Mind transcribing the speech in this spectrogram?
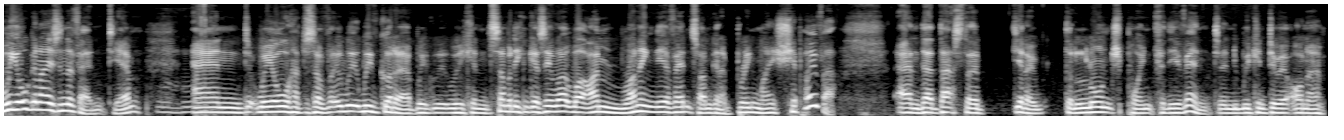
We organise an event, yeah, Mm-hmm. and we all have to. Sort of, we, we've got a. We, we, we can. Somebody can go say, well, well, I'm running the event, so I'm going to bring my ship over, and that that's the you know the launch point for the event, and we can do it on a,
